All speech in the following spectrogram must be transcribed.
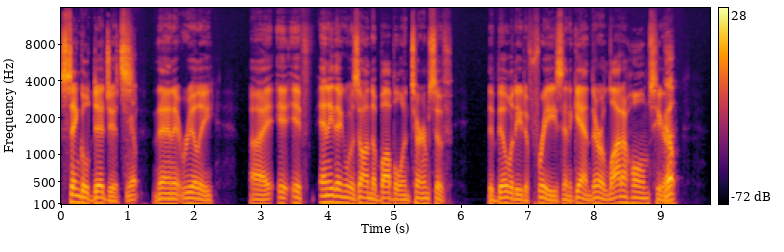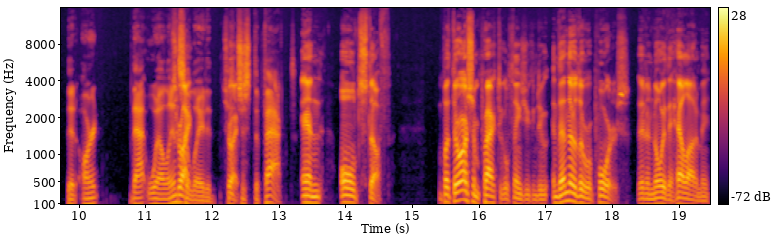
single digits, Yep. then it really uh, if anything was on the bubble in terms of the ability to freeze, and again, there are a lot of homes here Yep. that aren't that well That's right. insulated. That's right. It's just the fact. and old stuff. But there are some practical things you can do. And then there are the reporters that annoy the hell out of me.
